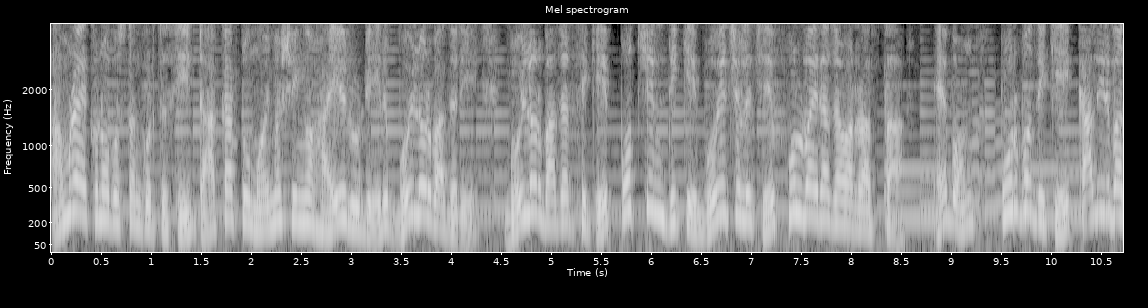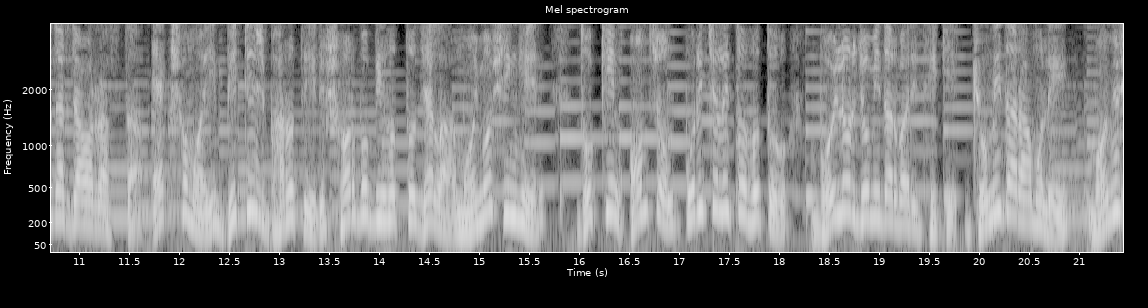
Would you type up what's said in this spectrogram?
আমরা এখন অবস্থান করতেছি ঢাকা টু ময়মনসিংহ হাইওয়ে রোডের বৈলর বাজারে। বৈলর বাজার থেকে পশ্চিম দিকে বয়ে চলেছে ফুলবাইরা যাওয়ার রাস্তা এবং পূর্ব দিকে কালীর বাজার যাওয়ার রাস্তা। একসময় ব্রিটিশ ভারতের সর্ববৃহৎ জেলা ময়মনসিংহের দক্ষিণ অঞ্চল পরিচালিত হতো বৈলর জমিদার বাড়ি থেকে। জমিদার আমলে ময়মনসিংহ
